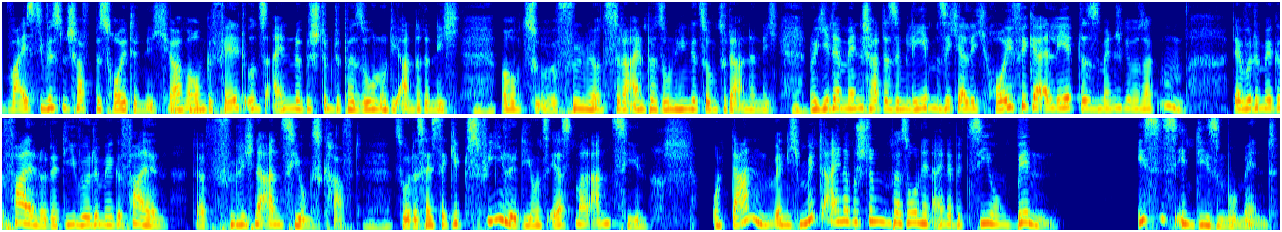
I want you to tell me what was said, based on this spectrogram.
weiß die Wissenschaft bis heute nicht. Ja? Mhm. Warum gefällt uns eine bestimmte Person und die andere nicht? Mhm. Warum zu, fühlen wir uns zu der einen Person hingezogen, zu der anderen nicht? Mhm. Nur jeder Mensch hat das im Leben sicherlich häufiger erlebt, dass es Menschen gibt, die sagen, hm, der würde mir gefallen oder die würde mir gefallen. Da fühle ich eine Anziehungskraft. So, das heißt, da gibt's viele, die uns erstmal anziehen. Und dann, wenn ich mit einer bestimmten Person in einer Beziehung bin, ist es in diesem Moment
